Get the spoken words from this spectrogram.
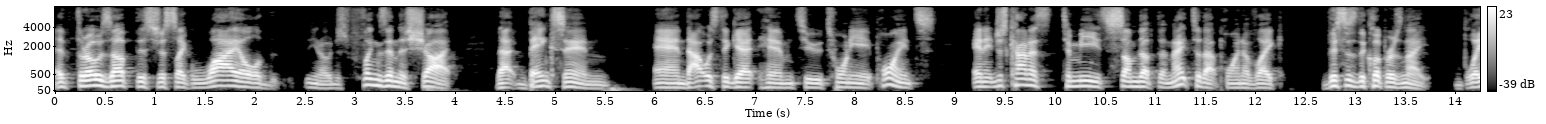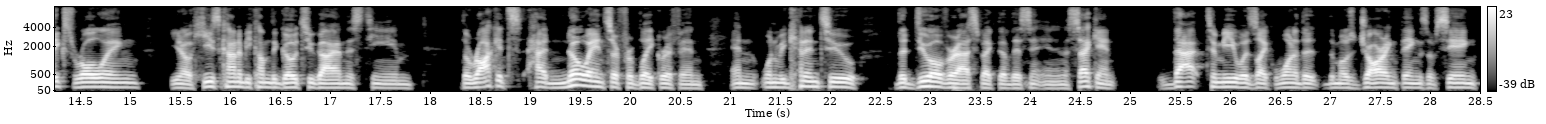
and throws up this just like wild, you know, just flings in the shot that banks in. And that was to get him to 28 points. And it just kind of, to me, summed up the night to that point of like, this is the Clippers' night. Blake's rolling. You know, he's kind of become the go to guy on this team. The Rockets had no answer for Blake Griffin. And when we get into the do over aspect of this in, in, a second, that to me was like one of the, the most jarring things of seeing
